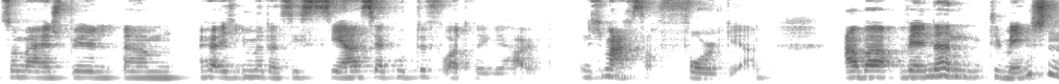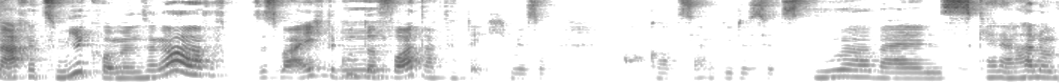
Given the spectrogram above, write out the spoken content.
Zum Beispiel ähm, höre ich immer, dass ich sehr, sehr gute Vorträge halte. Und ich mache es auch voll gern. Aber wenn dann die Menschen nachher zu mir kommen und sagen, ah, das war echt ein guter Mhm. Vortrag, dann denke ich mir so, oh Gott, sagen die das jetzt nur, weil es, keine Ahnung,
